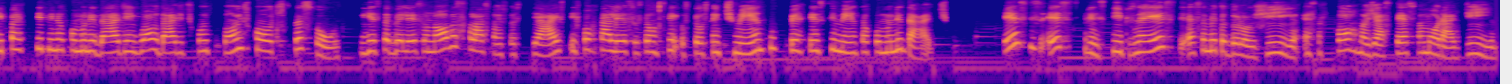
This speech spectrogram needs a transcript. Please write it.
e participem na comunidade em igualdade de condições com outras pessoas e estabeleçam novas relações sociais e fortaleçam o seu, sentimento de pertencimento à comunidade. Esses, esses princípios, né, esse, essa metodologia, essa forma de acesso à moradia,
